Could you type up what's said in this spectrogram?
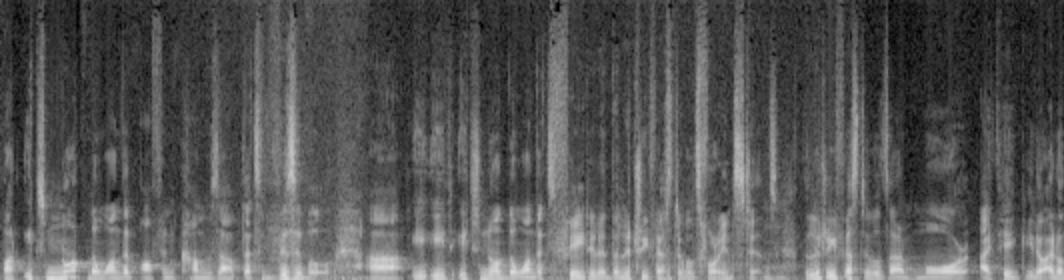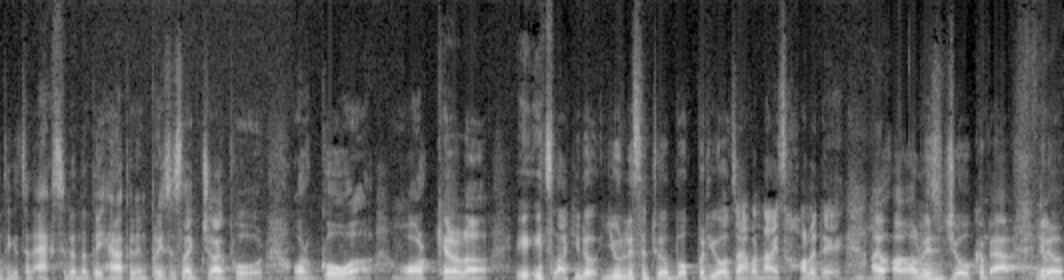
but it's not the one that often comes up that's visible. Uh, it, it's not the one that's faded at the literary festivals, for instance. Mm-hmm. The literary festivals are more, I think, you know, I don't think it's an accident that they happen in places like Jaipur or Goa mm-hmm. or Kerala. It, it's like, you know, you listen to a book, but you also have a nice holiday. Mm-hmm. I, I, always joke about, you yep. know,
